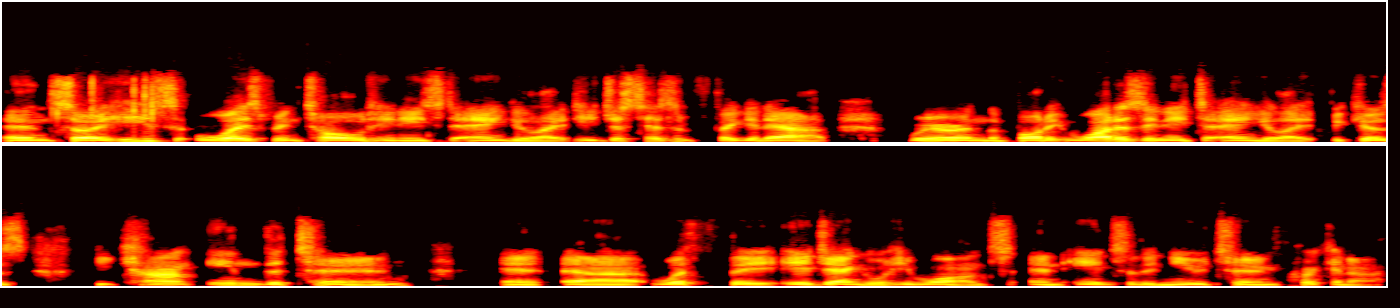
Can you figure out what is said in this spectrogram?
And so he's always been told he needs to angulate. He just hasn't figured out where in the body. Why does he need to angulate? Because he can't end the turn uh, with the edge angle he wants and enter the new turn quick enough.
